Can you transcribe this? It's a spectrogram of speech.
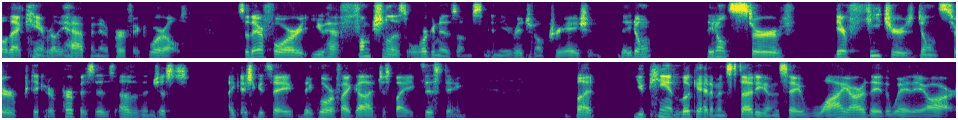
oh, that can't really happen in a perfect world. So therefore, you have functionless organisms in the original creation. They don't they don't serve their features don't serve particular purposes other than just I guess you could say they glorify God just by existing. But you can't look at them and study them and say why are they the way they are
